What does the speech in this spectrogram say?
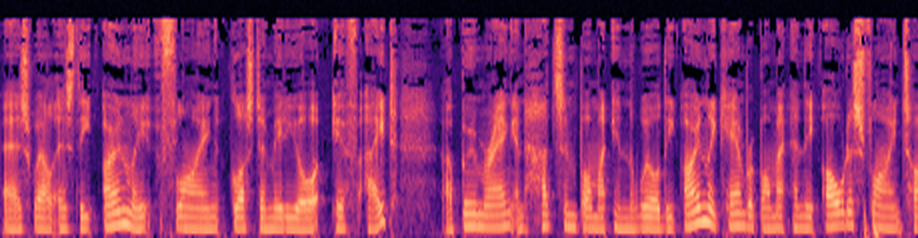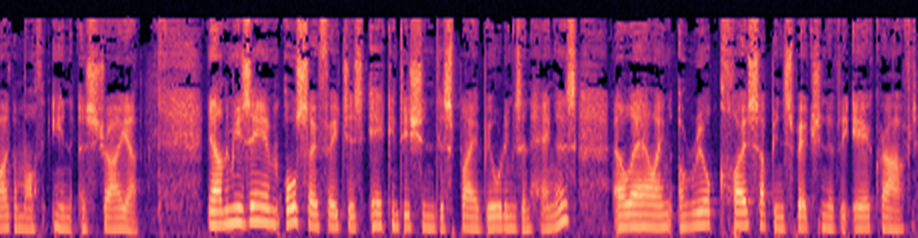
as well as the only flying Gloster Meteor F8 a boomerang and Hudson bomber in the world, the only Canberra bomber and the oldest flying Tiger Moth in Australia. Now, the museum also features air conditioned display buildings and hangars, allowing a real close up inspection of the aircraft.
